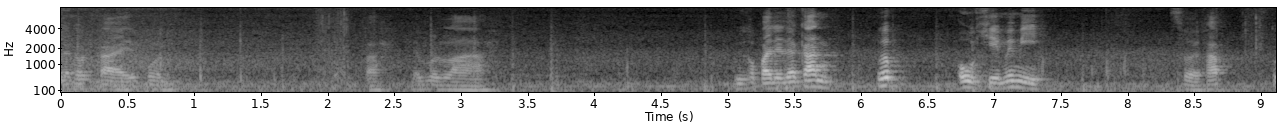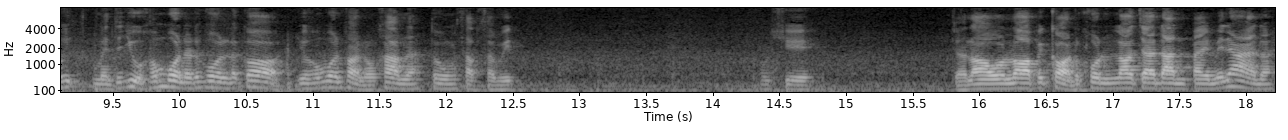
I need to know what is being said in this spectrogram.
แล้วก็ไกลทุกคนไปได้เวลาวิ่งเข้าไปเลยแล้วกันปึ๊บโอเคไม่มี สวยครับอุ้ยเหมือนจะอยู่ข้างบนนะทุกคนแล้วก็อยู่ข้างบนฝั่งตรงข้ามนะ ตรงสับสวิตโอเคเดี๋ยวเรารอไปก่อนทุกคนเราจะดันไปไม่ได้นะ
